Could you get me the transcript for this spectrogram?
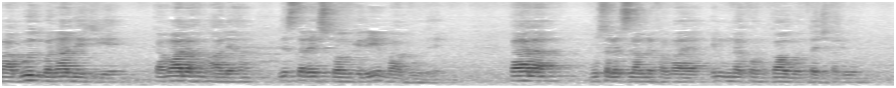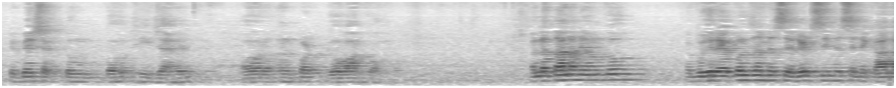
معبود بنا دیجیے کمال ہم علیہ جس طرح اس قوم کے لیے معبود ہے۔ قالا موسیٰ علیہ السلام نے فرمایا، انکم قوم تجہلون، کہ بے شک تم بہت ہی جاہل اور ان پڑھ گواہ کو اللہ تعالیٰ نے ان کو بحیر اقلزہ میں سے، ریڈ سی میں سے نکال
